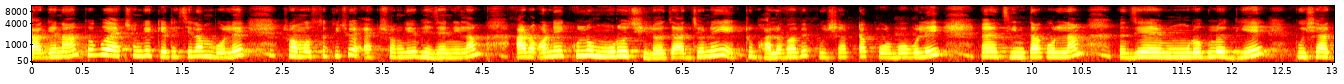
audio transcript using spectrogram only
লাগে না, তবু একসঙ্গে কেটেছিলাম বলে সমস্ত কিছু একসঙ্গেই ভেজে নিলাম। আর অনেকগুলো মুড়ো ছিল, যার জন্যই একটু ভালোভাবে পুঁই শাকটা করব বলেই চিন্তা করলাম যে মুড়োগুলো দিয়ে পুঁই শাক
